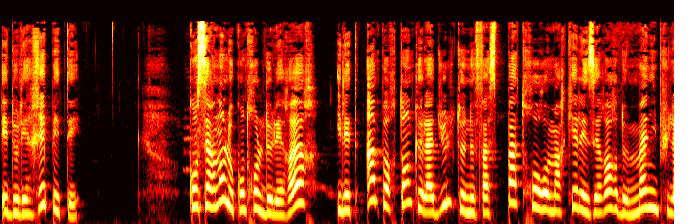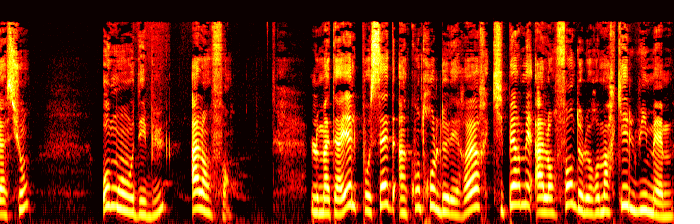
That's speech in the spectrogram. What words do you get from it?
et de les répéter. Concernant le contrôle de l'erreur, il est important que l'adulte ne fasse pas trop remarquer les erreurs de manipulation, au moins au début, à l'enfant. Le matériel possède un contrôle de l'erreur qui permet à l'enfant de le remarquer lui-même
